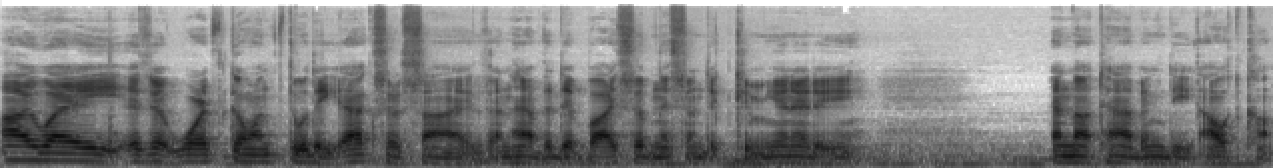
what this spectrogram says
I weigh is it worth going through the exercise and have the divisiveness in the community and not having the outcome?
